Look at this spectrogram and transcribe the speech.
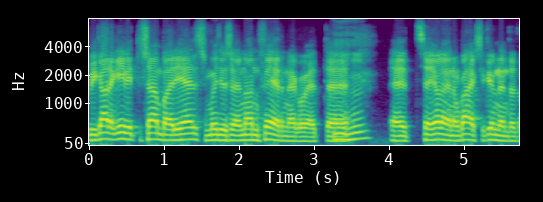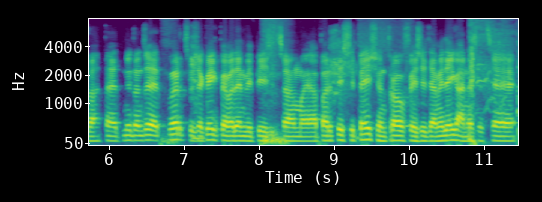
We gotta give it to somebody else, muidu see on unfair nagu, et mm. -hmm et see ei ole enam kaheksakümnendad, vaata, et nüüd on see, et võrdsus ja kõik peavad MVP-sid saama ja participation trophy sid ja mida iganes, et see.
